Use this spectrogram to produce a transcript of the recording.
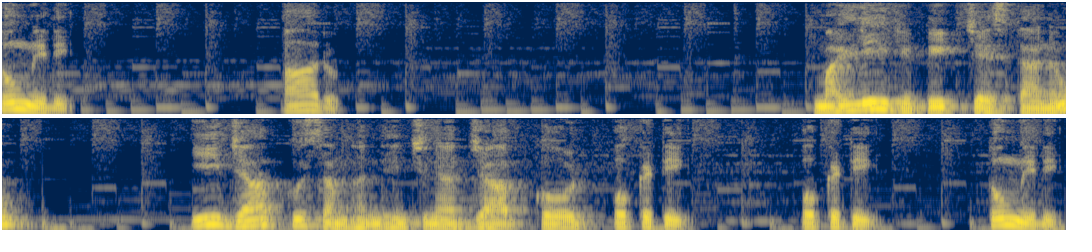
తొమ్మిది. ఆరు. మళ్ళీ రిపీట్ చేస్తాను. ఈ జాబ్కు సంబంధించిన జాబ్ కోడ్ ఒకటి ఒకటి తొమ్మిది.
